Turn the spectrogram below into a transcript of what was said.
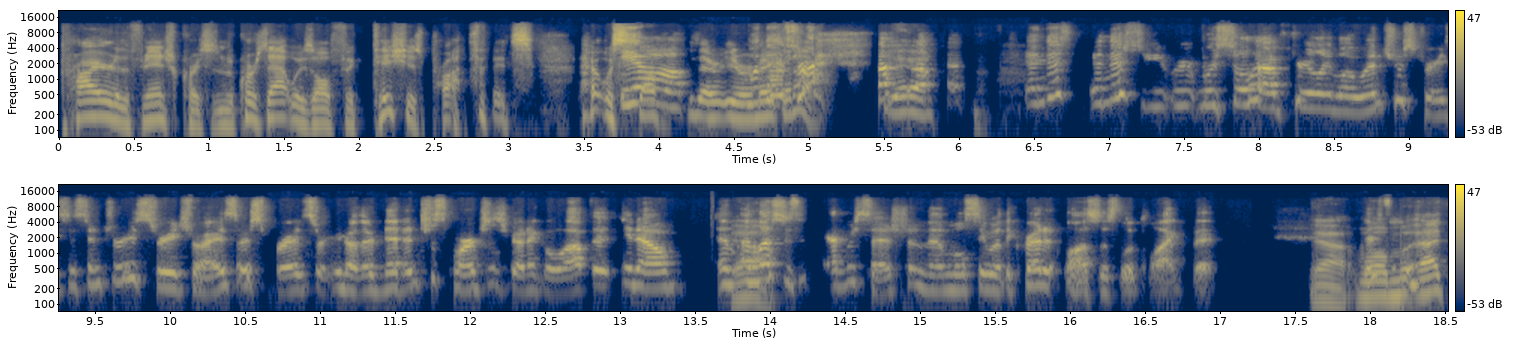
prior to the financial crisis. And of course, that was all fictitious profits. That was yeah. stuff that you were well, making up. Right. Yeah. and this, and this, we still have fairly low interest rates. As interest rates rise, their spreads are, you know, their net interest margins are going to go up. It, you know, and, yeah. unless it's a bad recession, then we'll see what the credit losses look like. But yeah, well, that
